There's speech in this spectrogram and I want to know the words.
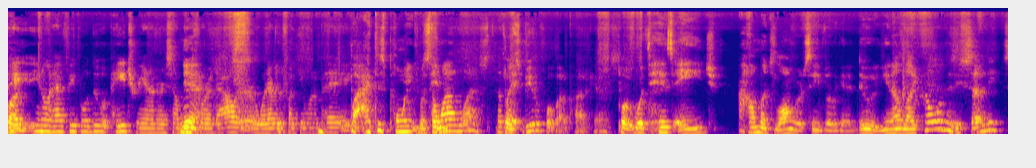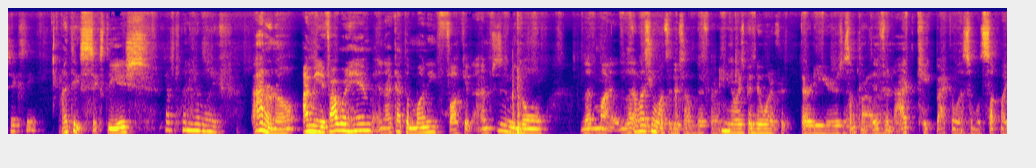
but Pay, you know, have people do a Patreon or something Yeah. for a dollar or whatever the fuck you want to pay. but at this point, with it's the him, Wild West. That's but- what's beautiful about a podcast. but with his age, how much longer is he really gonna do it? You know, like How old is he? 70? 60? I think sixty ish. Got plenty of life. I don't know. I mean, if I were him and I got the money, fuck it. I'm just gonna go let my let Unless he wants to do something different. You know, he's been doing it for 30 years. something probably- different. I'd kick back and let someone suck my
